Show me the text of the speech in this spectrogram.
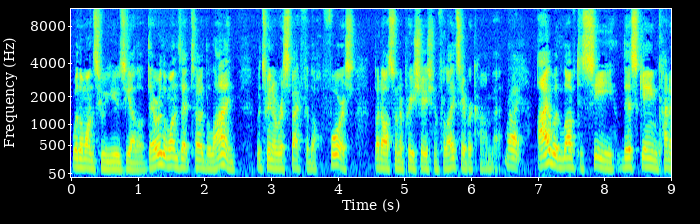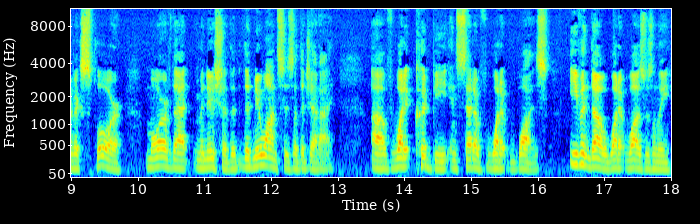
were the ones who used yellow. They were the ones that towed the line between a respect for the Force, but also an appreciation for lightsaber combat. Right. I would love to see this game kind of explore more of that minutia, the, the nuances of the Jedi, of what it could be instead of what it was, even though what it was was only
